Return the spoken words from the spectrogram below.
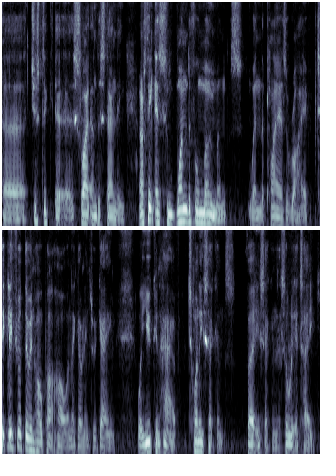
uh, just a, a, slight understanding. And I think there's some wonderful moments when the players arrive, particularly if you're doing whole part whole and they're going into a game, where you can have 20 seconds, 30 seconds. That's all it'll take.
